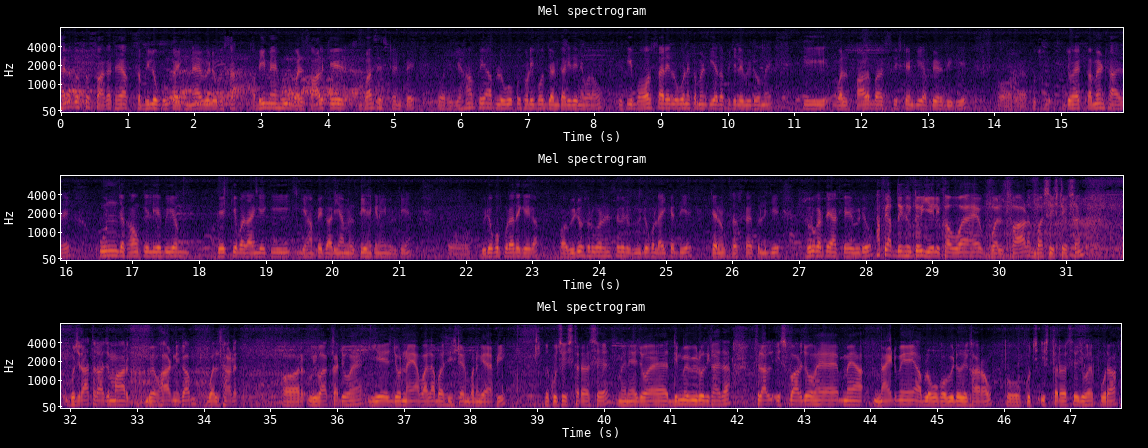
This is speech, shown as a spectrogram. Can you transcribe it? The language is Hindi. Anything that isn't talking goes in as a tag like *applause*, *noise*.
हेलो दोस्तों, स्वागत है आप सभी लोगों का एक नया वीडियो के साथ। अभी मैं हूँ वलसाड़ के बस स्टैंड पे और यहाँ पे आप लोगों को थोड़ी बहुत जानकारी देने वाला हूँ, क्योंकि बहुत सारे लोगों ने कमेंट किया था पिछले वीडियो में कि वलसाड़ बस स्टैंड की अपडेट दीजिए और कुछ जो है कमेंट आए थे उन जगहों के लिए भी हम देख के बताएँगे कि यहाँ पर गाड़ियाँ मिलती हैं कि नहीं मिलती हैं। तो वीडियो को पूरा देखिएगा और वीडियो शुरू करने से पहले वीडियो को लाइक कर दिए, चैनल को सब्सक्राइब कर लीजिए। शुरू करते हैं आज का ये वीडियो। यहाँ पे आप देख सकते हो, ये लिखा हुआ है वलसाड़ बस स्टेशन, गुजरात राजमार्ग व्यवहार निगम, वलसाड़ और विभाग का जो है, ये जो नया वाला बस स्टैंड बन गया अभी। तो कुछ इस तरह से मैंने जो है दिन में वीडियो दिखाया था। फ़िलहाल इस बार जो है मैं नाइट में आप लोगों को वीडियो दिखा रहा हूँ। तो कुछ इस तरह से जो है पूरा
